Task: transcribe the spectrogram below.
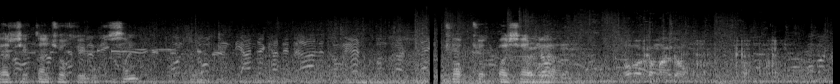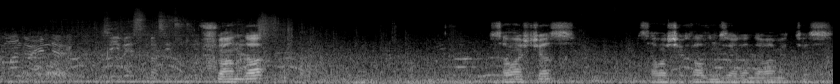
Gerçekten çok iyi bu kısım. Çok çok başarılı. Şu anda savaşacağız. Savaşa kaldığımız yerden devam edeceğiz.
